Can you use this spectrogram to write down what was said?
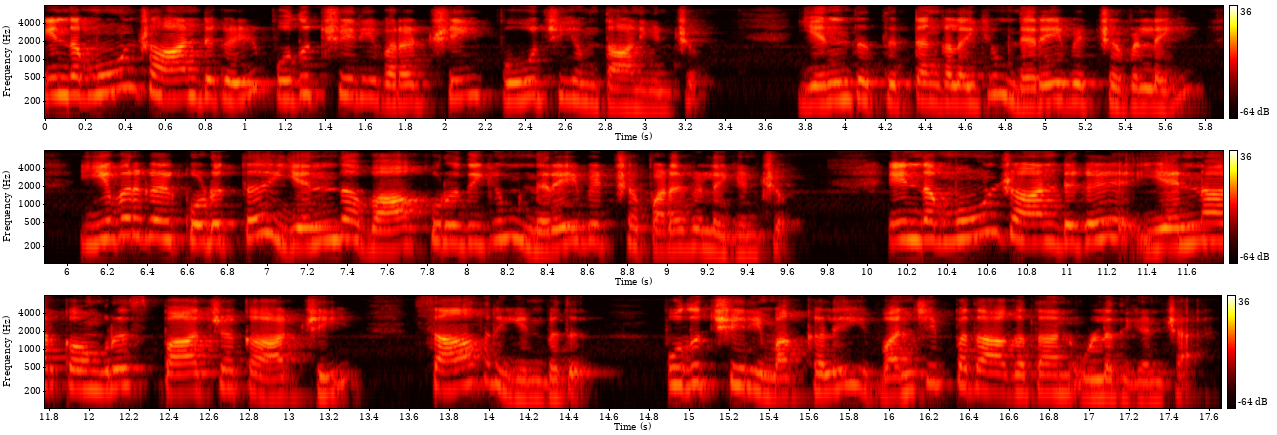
இந்த மூன்று ஆண்டுகள் புதுச்சேரி வறட்சி பூஜ்ஜியம் தான் என்றும் எந்த திட்டங்களையும் நிறைவேற்றவில்லை இவர்கள் கொடுத்த எந்த வாக்குறுதியும் நிறைவேற்றப்படவில்லை என்றும் இந்த மூன்று ஆண்டுகள் என்ஆர் காங்கிரஸ் பாஜக ஆட்சி சாதனை என்பது புதுச்சேரி மக்களை வஞ்சிப்பதாகத்தான் உள்ளது என்றார்.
